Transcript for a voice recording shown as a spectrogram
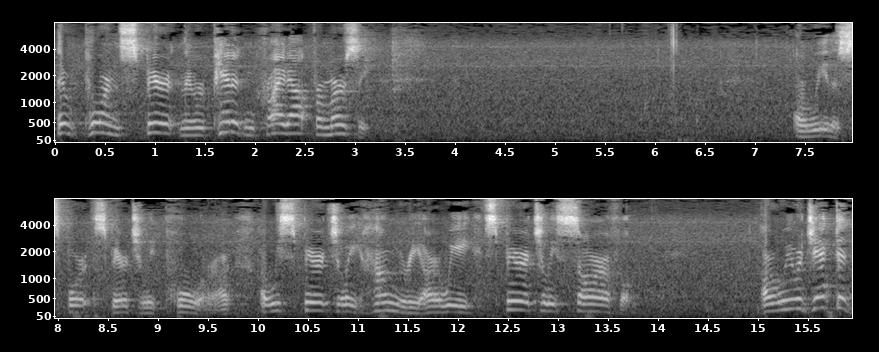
they were poor in spirit, and they repented and cried out for mercy. Are we the spiritually poor? Are, are we spiritually hungry? Are we spiritually sorrowful? Are we rejected?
